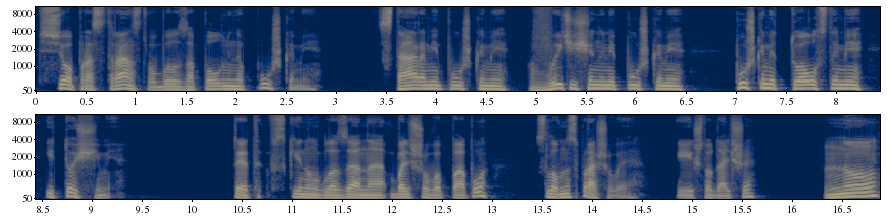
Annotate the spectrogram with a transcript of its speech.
все пространство было заполнено пушками. Старыми пушками, вычищенными пушками, пушками толстыми и тощими. Тед вскинул глаза на большого папу, словно спрашивая, «И что дальше?» «Ну,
